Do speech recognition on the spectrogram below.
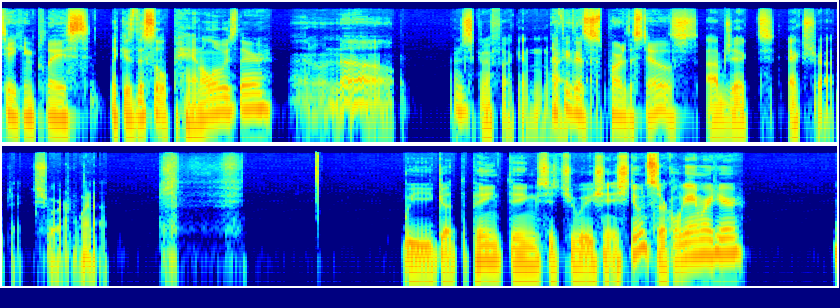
taking place. Like, is this little panel always there? I don't know. I'm just gonna fucking. I think not? that's part of the stove. Object, extra object. Sure, why not? We got the painting situation. Is she doing circle game right here?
